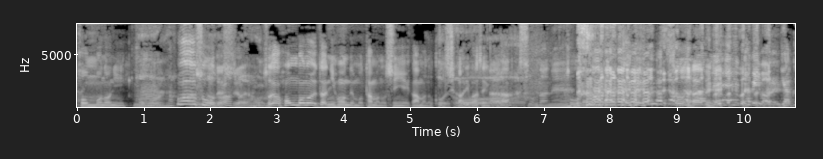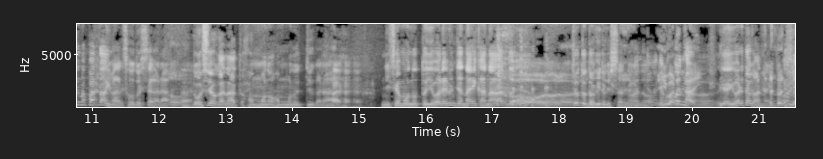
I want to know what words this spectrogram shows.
本物に。うわそうですよ。もうそれは本物言ったら日本でも玉野新栄か天野幸しかありませんから。そうだね。そうだね。そうだね。なんか今俺逆のパターン今想像したから、どうしようかなって本物本物って言うから、偽物と言われるんじゃないかなとちょっとドキドキしたんだけど、言われたい。うんいや言われたくはない。今度、キエ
